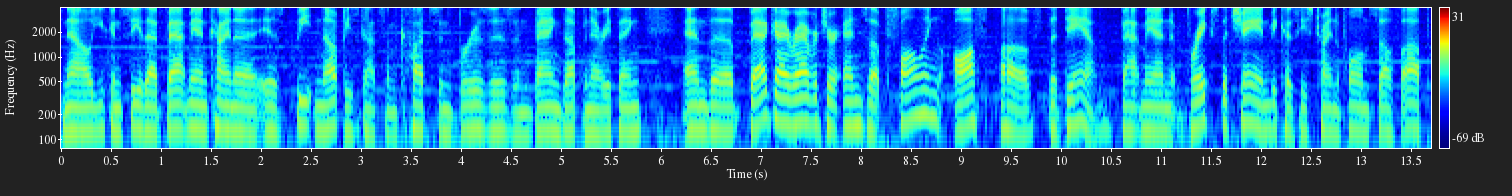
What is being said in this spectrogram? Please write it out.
Now you can see that Batman kind of is beaten up. He's got some cuts and bruises and banged up and everything. And the bad guy Ravager ends up falling off of the dam. Batman breaks the chain because he's trying to pull himself up.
